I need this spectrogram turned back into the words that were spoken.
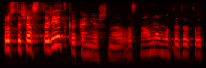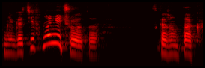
просто сейчас это редко, конечно, в основном вот этот вот негатив, но ничего, это, скажем так,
